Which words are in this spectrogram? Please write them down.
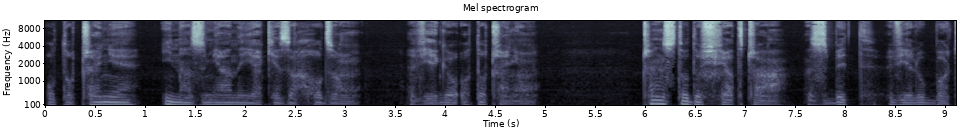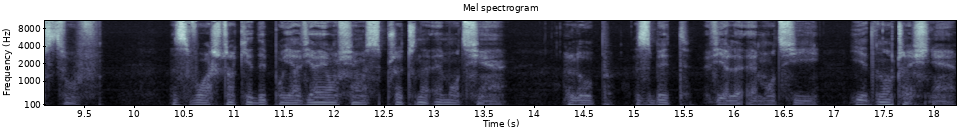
otoczenie i na zmiany, jakie zachodzą w jego otoczeniu. Często doświadcza zbyt wielu bodźców, zwłaszcza kiedy pojawiają się sprzeczne emocje lub zbyt wiele emocji jednocześnie.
